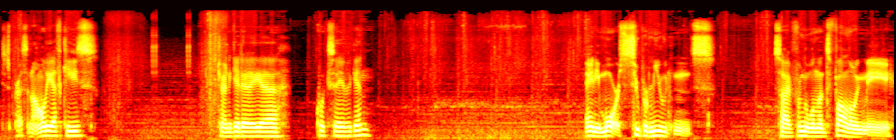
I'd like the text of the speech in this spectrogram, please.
Just pressing all the F keys. Trying to get a uh, quick save again. Any more super mutants? Aside from the one that's following me.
